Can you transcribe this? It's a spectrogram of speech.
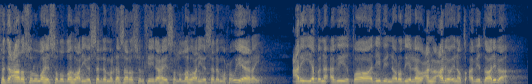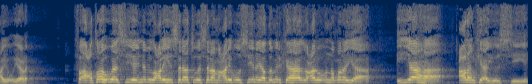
fadacaa rasuulu llaahi sala allahu alayh wasalam markaasaa rasuulkii ilaahay sala allahu alayh wasalam wuxuu u yeedhay caliya bna abi taalibin radia allahu canhu cali oo ina abi taaliba ayuu u yeedhay fa actaahu waa siiyey nebigu calayhi salaatu wasalaam cali buu siinayaa damiirka haadu caluu u noqonayaa iyaaha calankii ayuu siiyey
